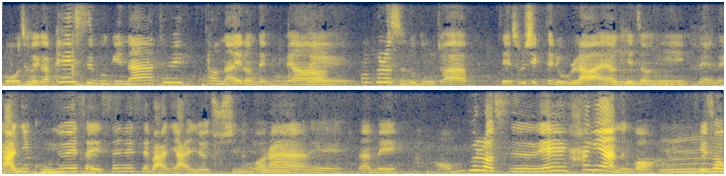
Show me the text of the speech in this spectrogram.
뭐 저희가 페이스북이나 트위터나 이런 데 보면 네. 홈플러스 노동조합 소식들이 올라와요, 음, 계정이. 네네. 많이 공유해서 SNS에 많이 알려주시는 거랑 음, 네. 그다음에 어, 홈플러스에 항의하는 거. 음. 그래서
